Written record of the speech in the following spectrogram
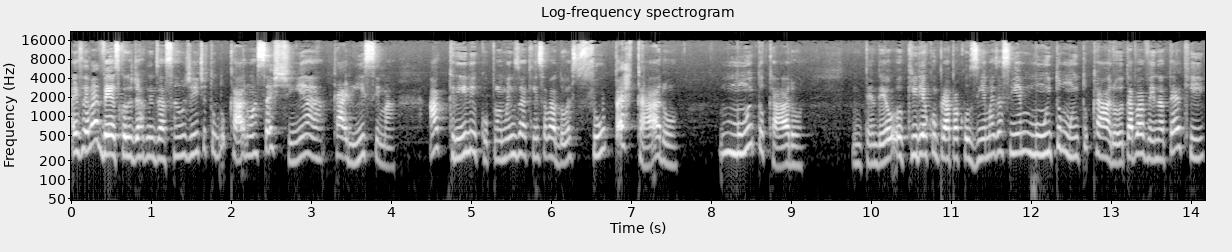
Aí você vai ver as coisas de organização, gente, tudo caro, uma cestinha caríssima. Acrílico, pelo menos aqui em Salvador, é super caro. Muito caro. Entendeu? Eu queria comprar para cozinha, mas assim, é muito, muito caro. Eu tava vendo até aqui.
